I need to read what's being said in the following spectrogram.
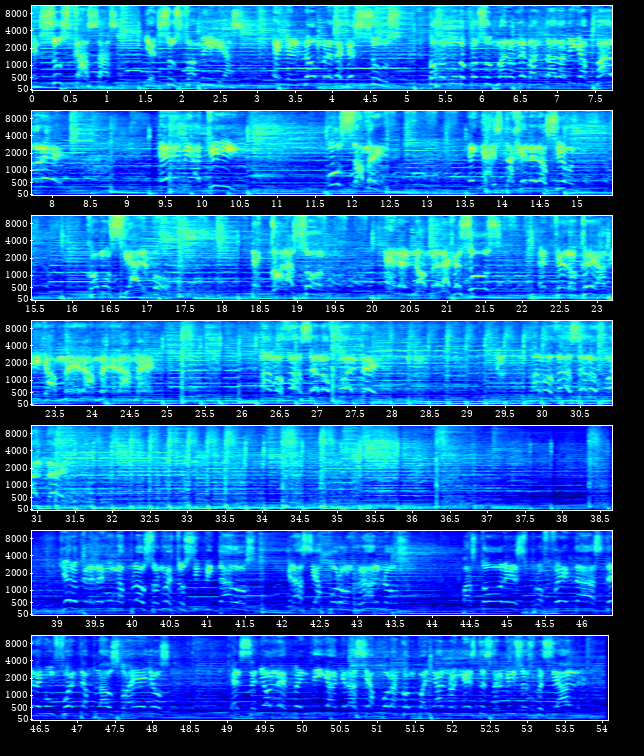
en sus casas y en sus familias. En el nombre de Jesús. Todo el mundo con sus manos levantadas diga, Padre, heme aquí. Úsame en esta generación como siervo de corazón. En el nombre de Jesús. El que lo crea diga amén, amén, amén. Vamos, dáselo fuerte. Vamos, dáselo fuerte. Quiero que le den un aplauso a nuestros invitados. Gracias por honrarnos. Pastores, profetas, denle un fuerte aplauso a ellos. Que el Señor les bendiga. Gracias por acompañarnos en este servicio especial.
